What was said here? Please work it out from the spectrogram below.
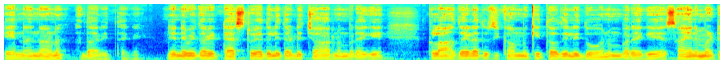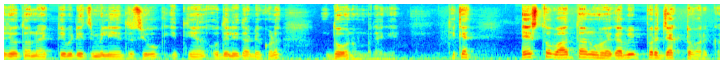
ਇਹਨਾਂ ਨਾਲ ਆਧਾਰਿਤ ਹੈਗੇ। ਜਿੰਨੇ ਵੀ ਤੁਹਾਡੇ ਟੈਸਟ ਹੋਏ, ਉਹਦੇ ਲਈ ਤੁਹਾਡੇ 4 ਨੰਬਰ ਹੈਗੇ। ਕਲਾਸ ਦਾ ਜਿਹੜਾ ਤੁਸੀਂ ਕੰਮ ਕੀਤਾ, ਉਹਦੇ ਲਈ 2 ਨੰਬਰ ਹੈਗੇ। ਅਸਾਈਨਮੈਂਟ ਜੋ ਤੁਹਾਨੂੰ ਐਕਟੀਵਿਟੀਜ਼ ਮਿਲੀਆਂ ਤੁਸੀਂ ਉਹ ਕੀਤੀਆਂ, ਉਹਦੇ ਲਈ ਤੁਹਾਡੇ ਕੋਲ 2 ਨੰਬਰ ਹੈਗੇ। ਠੀਕ ਹੈ? ਇਸ ਤੋਂ ਬਾਅਦ ਤੁਹਾਨੂੰ ਹੋਏਗਾ ਵੀ ਪ੍ਰੋਜੈਕਟ ਵਰਕ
